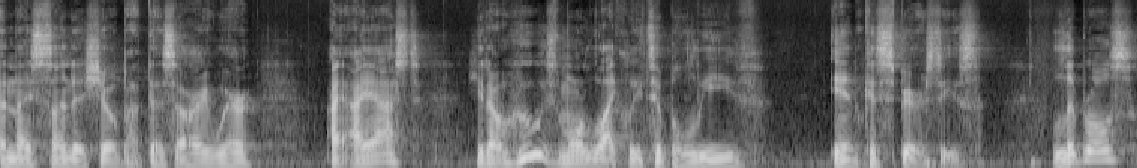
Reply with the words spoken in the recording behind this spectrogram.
a nice Sunday show about this, Ari, where I, I asked, you know, who is more likely to believe in conspiracies, liberals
